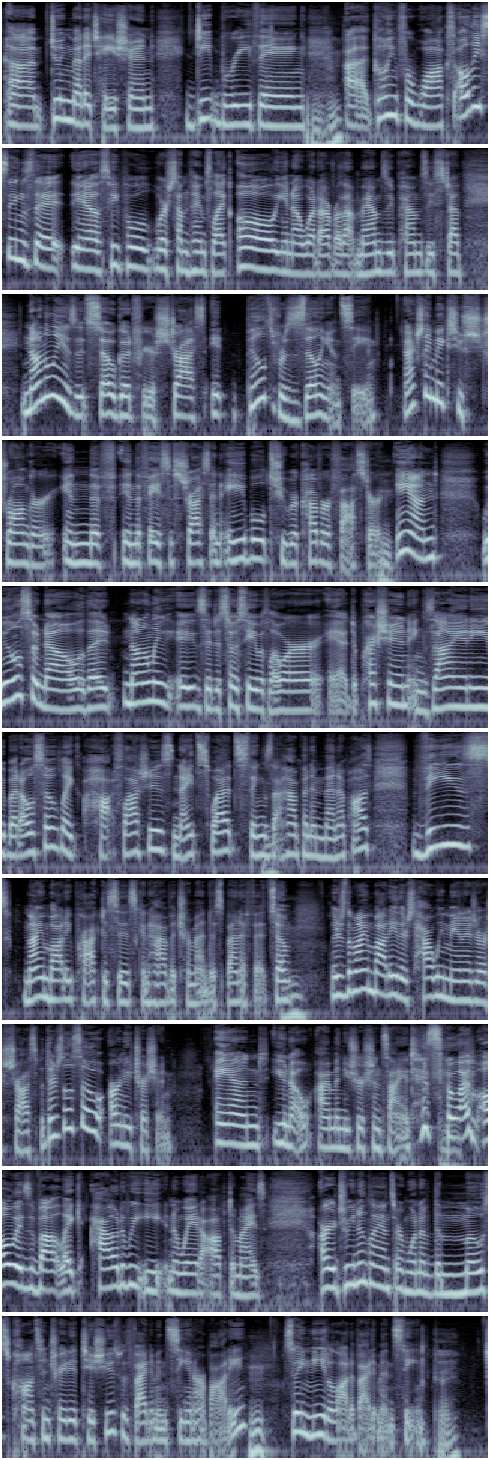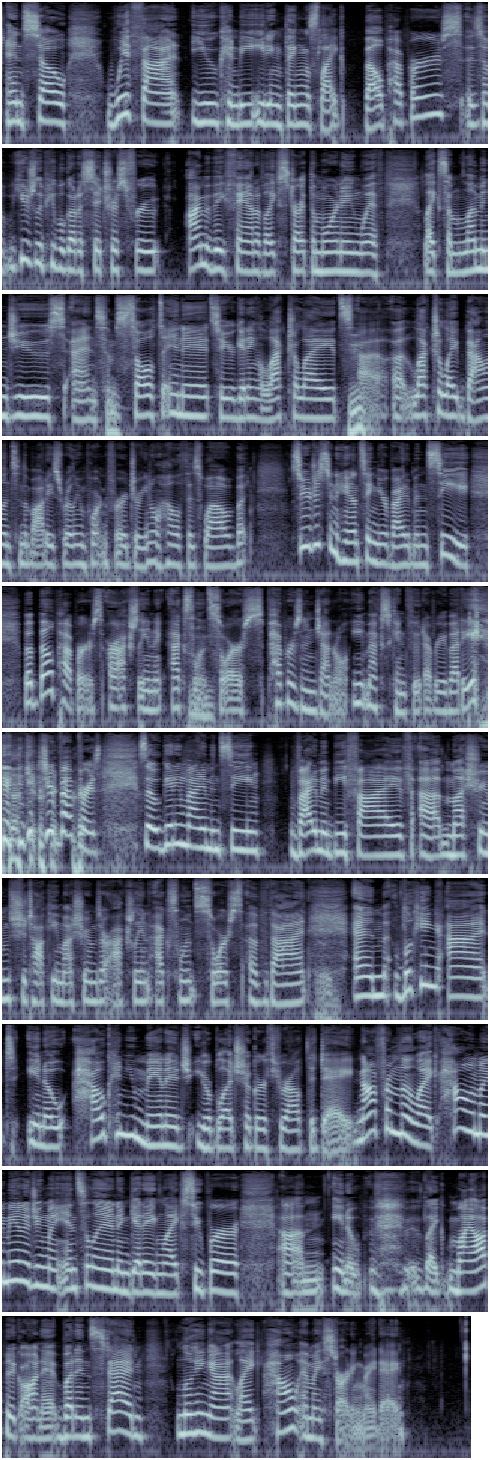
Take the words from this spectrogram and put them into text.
uh, doing meditation, deep breathing, uh, going for walks, all these things that, you know, people were sometimes like, oh, you know, whatever, that mamsy pamsy stuff. Not only is it so good for your stress, it builds resiliency. It actually makes you stronger in the in the face of stress and able to recover faster. Mm-hmm. And we also know that not only is it associated with lower uh, depression, anxiety, but also like hot flashes, night sweats, things mm-hmm. that happen in menopause. These mind body practices can have a tremendous benefit. So mm-hmm. there's the mind body, there's how we manage our stress, but there's also our nutrition. And you know, I'm a nutrition scientist, so I'm always about like how do we eat in a way to optimize. Our adrenal glands are one of the most concentrated tissues with vitamin C in our body. Hmm. So they need a lot of vitamin C. Okay. And so, with that, you can be eating things like bell peppers. So usually, people go to citrus fruit. I'm a big fan of like start the morning with like some lemon juice and some salt in it, so you're getting electrolytes. Uh, electrolyte balance in the body is really important for adrenal health as well. But so you're just enhancing your vitamin C. But bell peppers are actually an excellent source. Peppers in general. Eat Mexican food, everybody. Get your peppers. So getting vitamin C, vitamin B5, uh, mushrooms, shiitake mushrooms are actually an excellent source of that. And looking at, you know, how can you manage your blood sugar throughout the day? Not from the like, how am I managing my insulin and getting like super, um, you know, like myopic on it, but instead looking at like, how am I starting my day?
